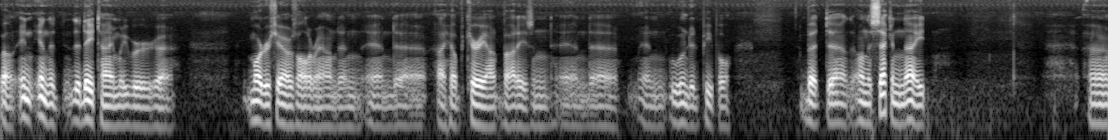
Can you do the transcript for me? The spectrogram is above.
well, in, in the, the daytime, we were uh, mortar shells all around, and, and uh, I helped carry out bodies and, and, uh, and wounded people. But uh, on the second night, uh,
